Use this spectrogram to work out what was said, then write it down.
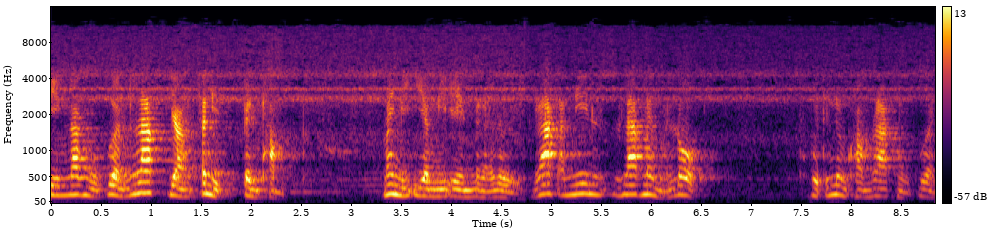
ริง ๆ รักหมู่เพื่อนรักอย่างสนิทเป็นธรรมไม่มีเอียงมีเอ็นไปไหนเลย รักอันนี้รักไม่เหมือนโลกพูดถึงเรื่องความรักหมู่เพื่อน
